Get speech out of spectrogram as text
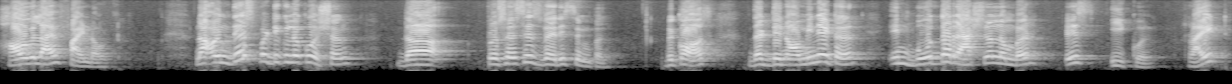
how will I find out? Now in this particular question the process is very simple because the denominator in both the rational number is equal right.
